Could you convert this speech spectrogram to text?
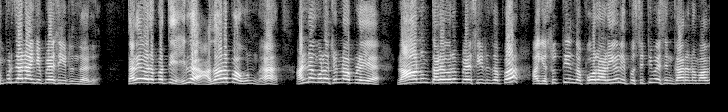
இப்படி தானே அங்கே பேசிக்கிட்டு இருந்தார். தலைவரை பற்றி இல்லை அதானப்பா உண்மை. அண்ணன் கூட சொன்னாப்புலையே நானும் தலைவரும் பேசிக்கிட்டு இருந்தப்ப அங்கே சுற்றி இந்த போராளிகள் இப்போ சுச்சுவேஷன் காரணமாக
